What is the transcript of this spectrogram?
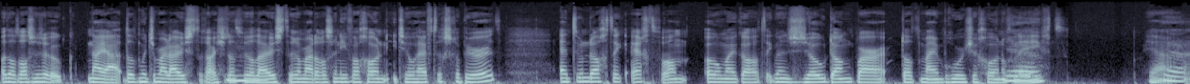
dat was dus ook, nou ja, dat moet je maar luisteren als je dat wil Mhm. luisteren. Maar er was in ieder geval gewoon iets heel heftigs gebeurd. En toen dacht ik echt van, oh my god, ik ben zo dankbaar dat mijn broertje gewoon nog leeft. Ja. Ja.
